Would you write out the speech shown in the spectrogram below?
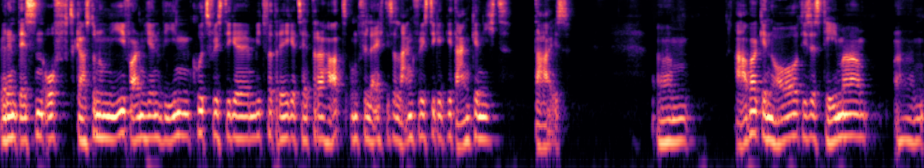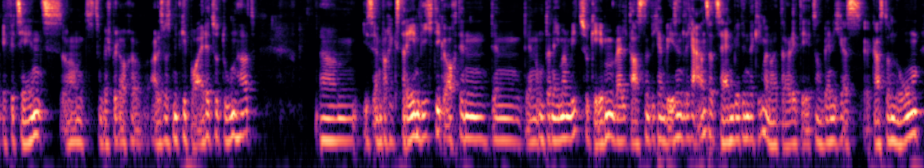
Währenddessen oft Gastronomie, vor allem hier in Wien, kurzfristige Mietverträge etc. hat und vielleicht dieser langfristige Gedanke nicht da ist. Ähm, aber genau dieses Thema ähm, Effizienz und zum Beispiel auch alles, was mit Gebäude zu tun hat, ähm, ist einfach extrem wichtig, auch den, den, den Unternehmern mitzugeben, weil das natürlich ein wesentlicher Ansatz sein wird in der Klimaneutralität. Und wenn ich als Gastronom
